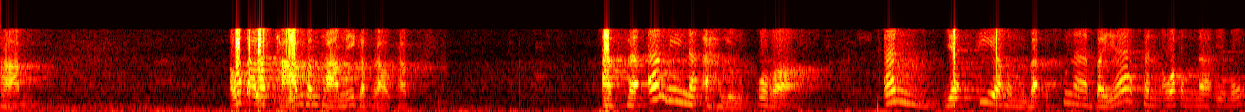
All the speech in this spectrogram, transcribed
ถามอัลลอฮฺตะลาถามคำถามนี้กับเราครับ อัฟอามินอัลลุลกุรอันยะตียฮุมบะสุนาบยาตันวะฮุมนาอิมูน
